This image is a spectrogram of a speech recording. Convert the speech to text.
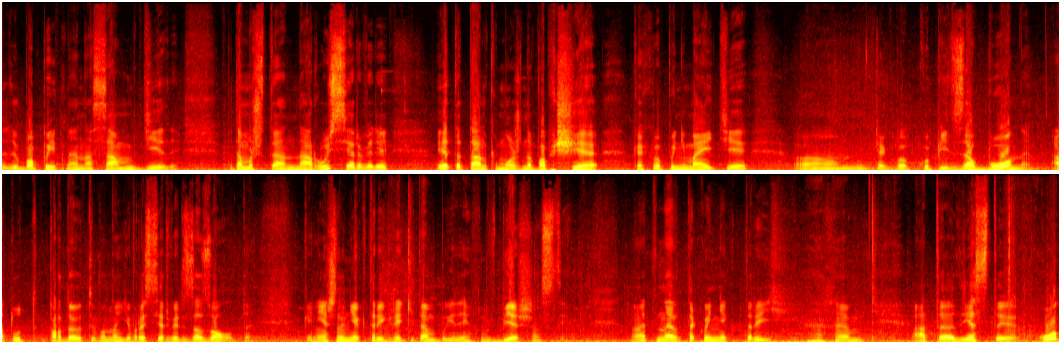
любопытно на самом деле, потому что на рус-сервере этот танк можно вообще, как вы понимаете, эм, как бы купить за боны, а тут продают его на евросервере за золото. Конечно, некоторые игроки там были в бешенстве. Но это, наверное, такой некоторый эм, от Весты от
